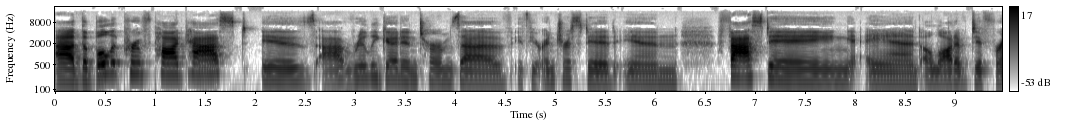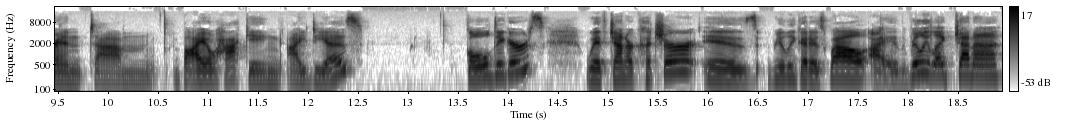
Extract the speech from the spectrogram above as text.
Uh, the Bulletproof podcast is uh, really good in terms of if you're interested in fasting and a lot of different um, biohacking ideas. Goal Diggers with Jenna Kutcher is really good as well. I really like Jenna.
